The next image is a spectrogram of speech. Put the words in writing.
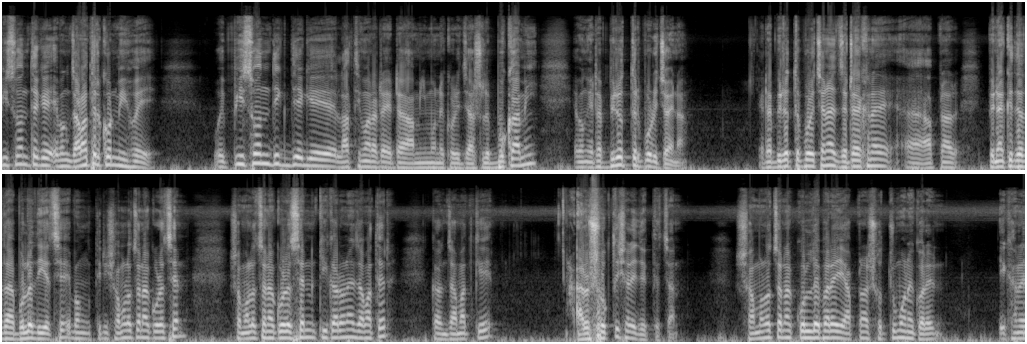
পিছন থেকে এবং জামাতের কর্মী হয়ে ওই পিছন দিক দিয়ে গিয়ে লাথি মারাটা, এটা আমি মনে করি যে আসলে বোকামি এবং এটা বীরত্বের পরিচয় না। এটা বীরত্ব পরিচয় যেটা এখানে আপনার পিনাকি দাদা বলে দিয়েছে এবং তিনি সমালোচনা করেছেন। সমালোচনা করেছেন কী কারণে জামাতের? কারণ জামাতকে আরও শক্তিশালী দেখতে চান। সমালোচনা করলে পারে আপনারা শত্রু মনে করেন। এখানে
